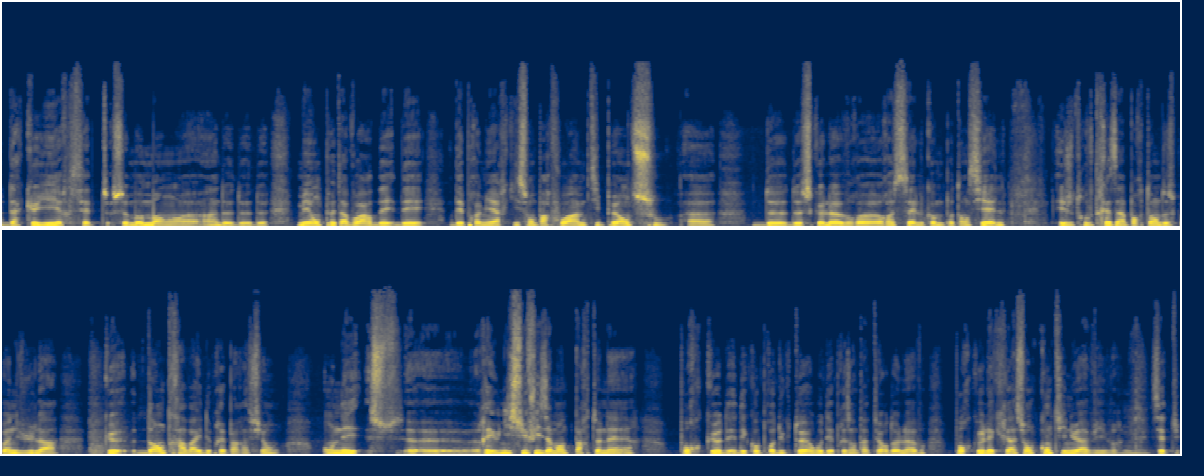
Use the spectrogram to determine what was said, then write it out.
d'accueillir cette, ce moment, euh, hein, mais on peut avoir des, des, des, premières qui sont parfois un petit peu en dessous euh, de, de ce que l'œuvre recèle comme potentiel. Et je trouve très important de ce point de vue-là que dans le travail de préparation, on ait réuni suffisamment de partenaires pour que des, coproducteurs ou des présentateurs de l'œuvre, pour que les créations continuent à vivre. Mmh. C'est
